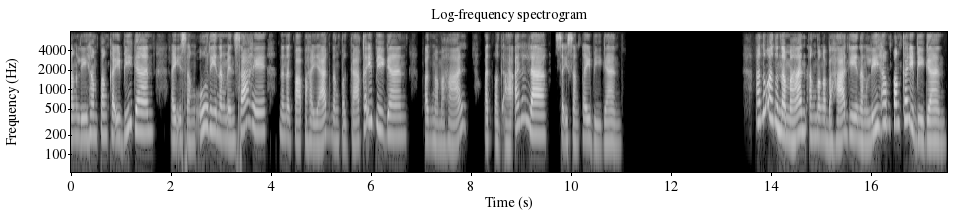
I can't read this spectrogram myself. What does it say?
Ang liham pangkaibigan ay isang uri ng mensahe na nagpapahayag ng pagkakaibigan, pagmamahal, at pag-aalala sa isang kaibigan. Ano-ano naman ang mga bahagi ng liham pangkaibigan?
